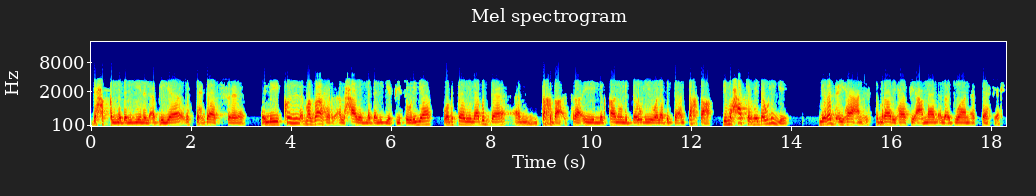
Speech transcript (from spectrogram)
بحق المدنيين الأبرياء واستهداف آه، لكل مظاهر الحالة المدنية في سوريا وبالتالي لابد أن تخضع إسرائيل للقانون الدولي ولا بد أن تخضع لمحاكمة دولية لردعها عن استمرارها في أعمال العدوان السافر.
